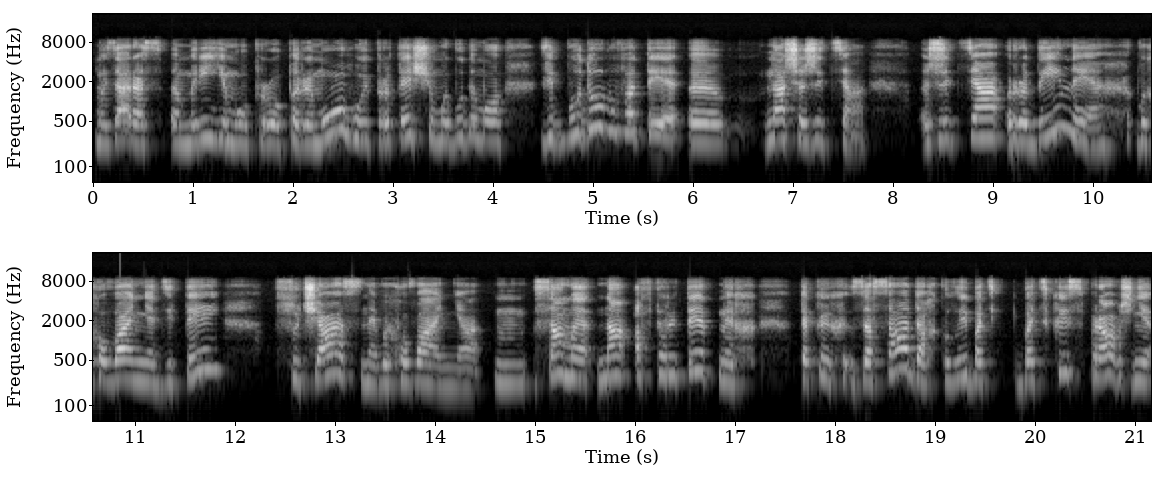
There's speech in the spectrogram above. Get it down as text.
Ми зараз е, мріємо про перемогу і про те, що ми будемо відбудовувати наше життя, життя родини, виховання дітей, сучасне виховання саме на авторитетних таких засадах, коли батьки справжні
